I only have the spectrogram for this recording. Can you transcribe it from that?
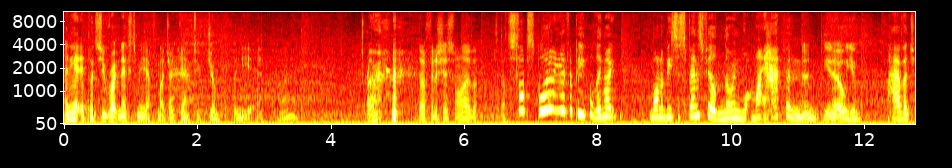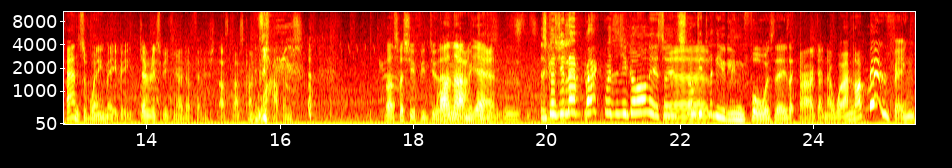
And yet it puts you right next to me after my gigantic jump up in the air. I don't finish this one either. Stop spoiling it for people. They might want to be suspense filled, knowing what might happen, and you know you have a chance of winning, maybe. Generally speaking, I don't finish. That's that's kind of what happens. Well, especially if you do that. oh and allow no, me yeah. just- It's because you leant backwards as you got on it, so it slowed you. Yeah. Look at you leaning forwards there. He's like, "Oh, I don't know why I'm not moving.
